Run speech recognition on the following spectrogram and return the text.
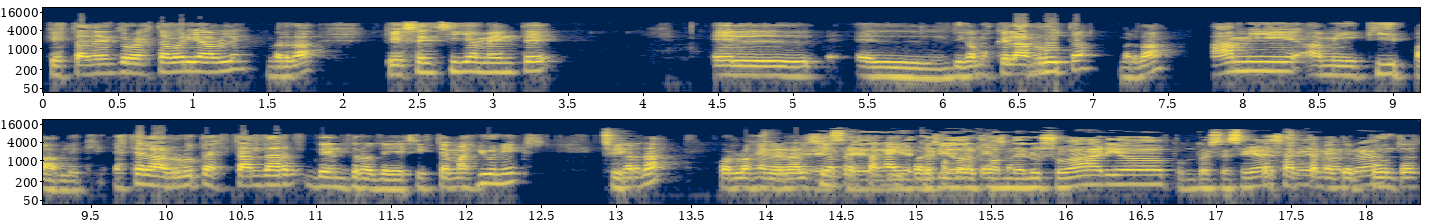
que está dentro de esta variable, ¿verdad? Que es sencillamente el, el, digamos que la ruta, ¿verdad? a mi, a mi key public. Esta es la ruta estándar dentro de sistemas Unix, ¿verdad? Por lo general siempre están ahí. Por eso del home del usuario, punto .ssh. Exactamente, punto.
